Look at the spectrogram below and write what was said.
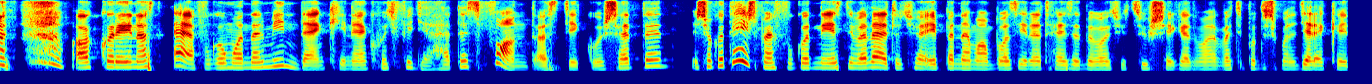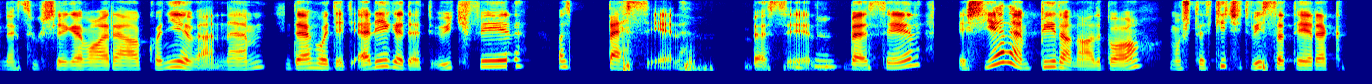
akkor én azt el fogom mondani mindenkinek, hogy figyelj, hát ez fantasztikus, hát, és akkor te is meg fogod nézni, vagy lehet, hogyha éppen nem abban az élethelyzetben vagy, hogy szükséged van, vagy pontosan a gyerekeidnek szüksége van rá, akkor nyilván nem, de hogy egy elégedett ügyfél, az beszél beszél, uh-huh. beszél, és jelen pillanatban, most egy kicsit visszatérek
